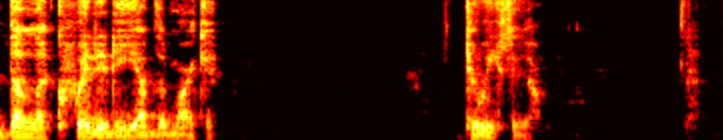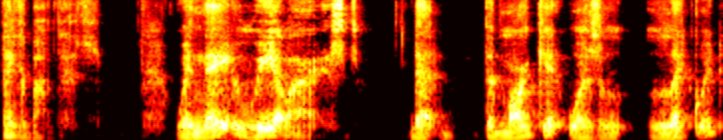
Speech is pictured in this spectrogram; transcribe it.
the liquidity of the market. Two weeks ago. think about this. When they realized that the market was liquid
